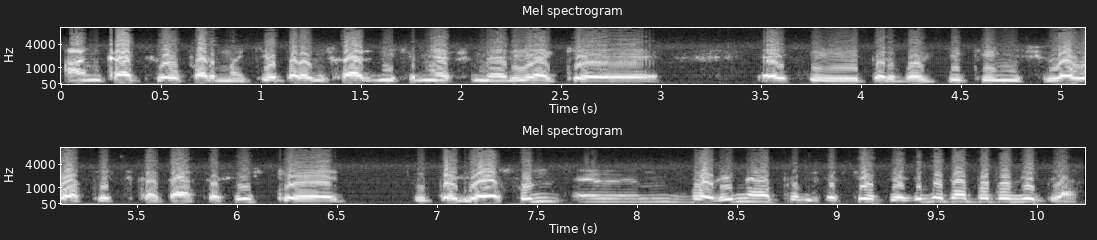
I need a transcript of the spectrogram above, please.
αν κάποιο φαρμακείο, παραδείγματος χάρη, είχε μια εφημερία και έχει υπερβολική κίνηση λόγω αυτής της κατάστασης και του τελειώσουν, ε, μπορεί να προμηθευτεί οποιοδήποτε από το δίπλα.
